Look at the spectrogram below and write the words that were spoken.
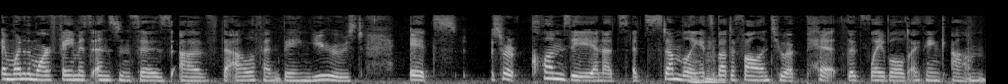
and one of the more famous instances of the elephant being used, it's sort of clumsy and it's, it's stumbling. Mm-hmm. It's about to fall into a pit that's labeled, I think, um,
